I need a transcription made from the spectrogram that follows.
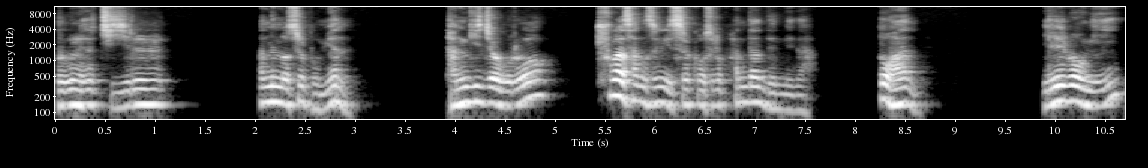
부근에서 지지를 하는 것을 보면 단기적으로 추가 상승이 있을 것으로 판단됩니다. 또한 일봉이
